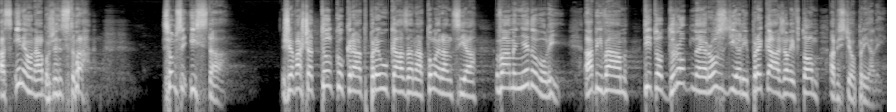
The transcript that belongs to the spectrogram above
a z iného náboženstva, som si istá, že vaša toľkokrát preukázaná tolerancia vám nedovolí, aby vám tieto drobné rozdiely prekážali v tom, aby ste ho prijali.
